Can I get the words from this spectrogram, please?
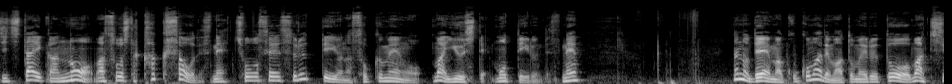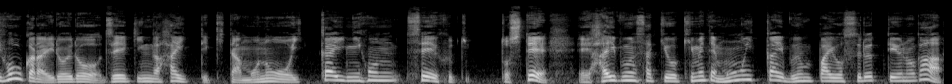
自治体間の、まあそうした格差をですね、調整するっていうような側面を、まあ有して持っているんですね。なので、まあ、ここまでまとめると、まあ、地方からいろいろ税金が入ってきたものを一回日本政府として、えー、配分先を決めてもう一回分配をするっていうのが、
